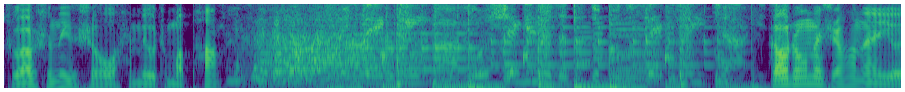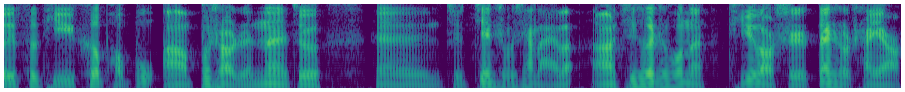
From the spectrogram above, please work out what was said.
主要是那个时候我还没有这么胖。高中的时候呢，有一次体育课跑步啊，不少人呢就，嗯，就坚持不下来了啊。集合之后呢，体育老师单手叉腰，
